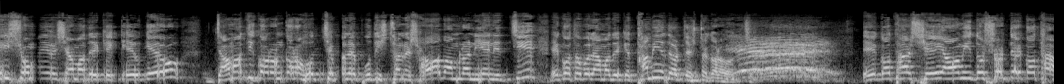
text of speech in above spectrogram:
এই সময়ে এসে আমাদেরকে কেউ কেউ জামাতিকরণ করা হচ্ছে বলে প্রতিষ্ঠানে সব আমরা নিয়ে নিচ্ছি কথা বলে আমাদেরকে থামিয়ে দেওয়ার চেষ্টা করা হচ্ছে। এ কথা সেই আওয়ামী দোসরদের কথা।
